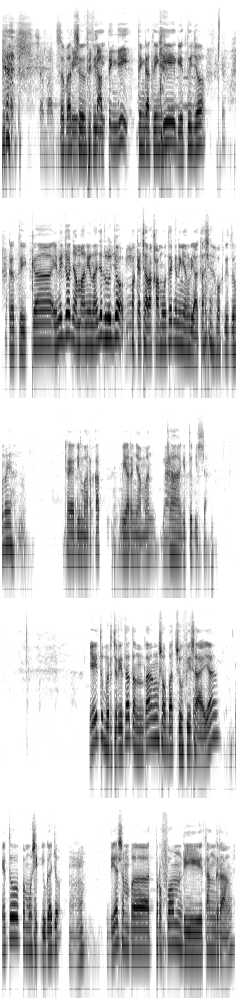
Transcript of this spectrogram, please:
Sobat, Sobat Sufi. tingkat tinggi. tingkat tinggi gitu, Jo. Ketika ini Jo nyamanin aja dulu Jo, pakai cara kamu teh gening yang di atas ya waktu itu mah ya. Kayak di market biar nyaman. Nah. Nah, gitu bisa. Ya itu bercerita tentang sobat sufi saya, itu pemusik juga Jo. Mm-mm. Dia sempat perform di Tangerang.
